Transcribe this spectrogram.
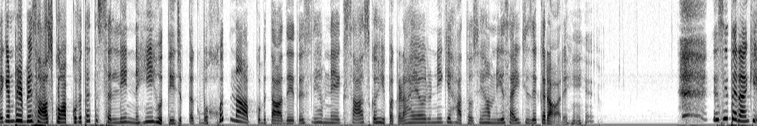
लेकिन फिर भी सास को आपको पता है तसली नहीं होती जब तक वो खुद ना आपको बता दे तो इसलिए हमने एक सास को ही पकड़ा है और उन्हीं के हाथों से हम ये सारी चीज़ें करा रहे हैं। इसी तरह की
